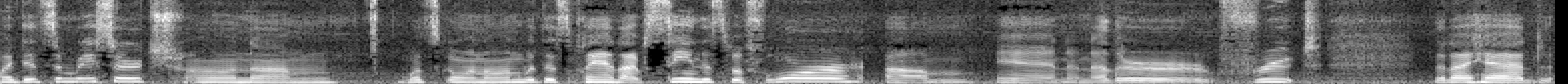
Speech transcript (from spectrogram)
I did some research on um, what's going on with this plant. I've seen this before um, in another fruit that I had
